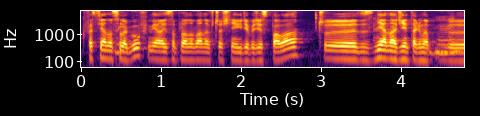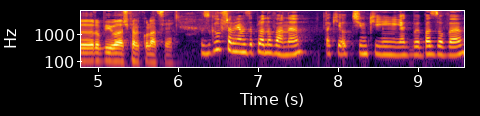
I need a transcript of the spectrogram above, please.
Kwestia noclegów, miałaś zaplanowane wcześniej, gdzie będzie spała, czy z dnia na dzień tak na, mhm. robiłaś kalkulacje? Z grubsza miałam zaplanowane takie odcinki jakby bazowe.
